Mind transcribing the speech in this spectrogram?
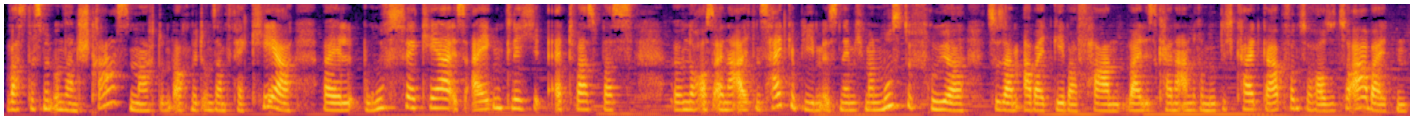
was das mit unseren Straßen macht und auch mit unserem Verkehr, weil Berufsverkehr ist eigentlich etwas, was noch aus einer alten Zeit geblieben ist, nämlich man musste früher zu seinem Arbeitgeber fahren, weil es keine andere Möglichkeit gab, von zu Hause zu arbeiten.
